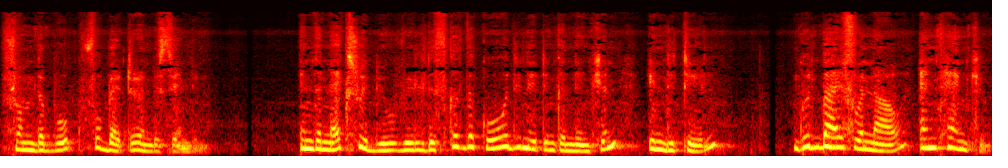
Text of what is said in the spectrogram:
from the book for better understanding. In the next video, we'll discuss the coordinating conjunction in detail. Goodbye for now and thank you.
